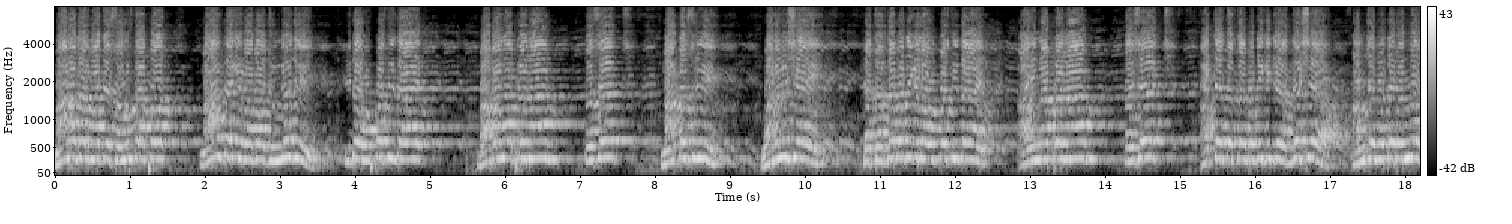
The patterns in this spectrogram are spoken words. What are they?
मानव धर्माचे संस्थापक महानत्यागी बाबा जुंदेजी इथं उपस्थित आहेत बाबांना प्रणाम तसेच मातोश्री वारणीशाही या चर्चापटिकेला उपस्थित आहेत. आईंना प्रणाम तसेच आजच्या चर्चापटिकेचे अध्यक्ष आमचे मोठे बंधू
